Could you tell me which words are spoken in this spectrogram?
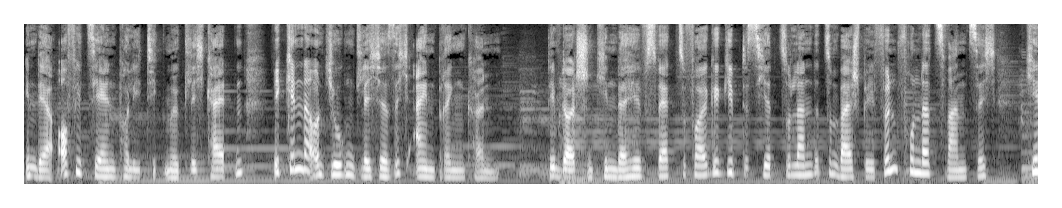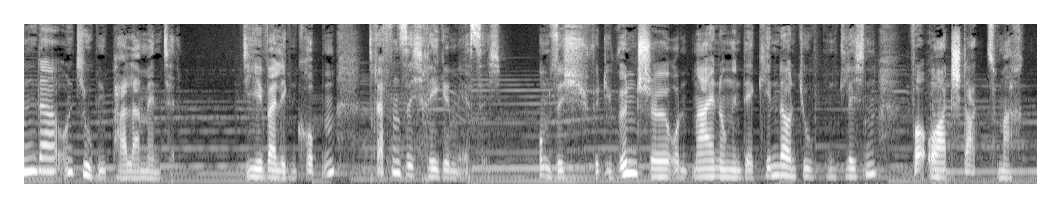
in der offiziellen Politik Möglichkeiten, wie Kinder und Jugendliche sich einbringen können. Dem Deutschen Kinderhilfswerk zufolge gibt es hierzulande zum Beispiel 520 Kinder- und Jugendparlamente. Die jeweiligen Gruppen treffen sich regelmäßig, um sich für die Wünsche und Meinungen der Kinder und Jugendlichen vor Ort stark zu machen.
